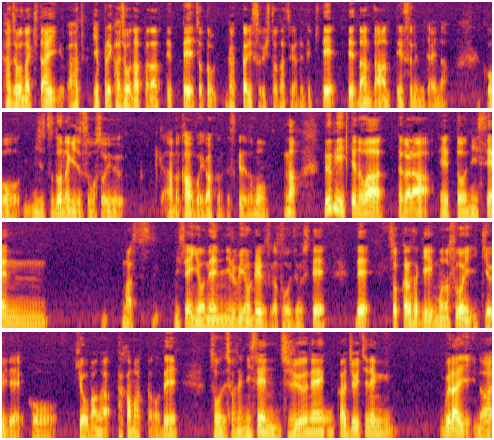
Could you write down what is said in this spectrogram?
過剰な期待、あやっぱり過剰だったなって言って、ちょっとがっかりする人たちが出てきて、で、だんだん安定するみたいな、こう、技術、どんな技術もそういう、あの、カーブを描くんですけれども、まあ、Ruby ってのは、だから、えっ、と、2000、まあ、2004年に Ruby on Rails が登場して、で、そこから先、ものすごい勢いで、こう、評判が高まったので、そうでしょうね、2010年か11年ぐらいの、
